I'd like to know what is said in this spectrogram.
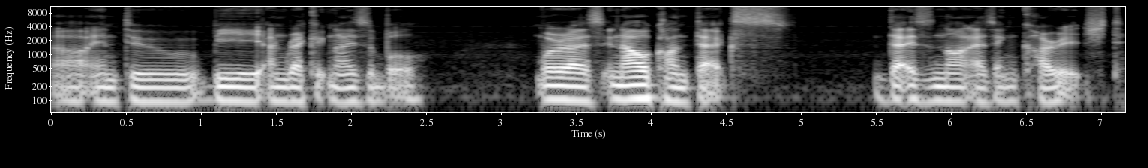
uh, and to be unrecognizable. Whereas in our context, that is not as encouraged,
